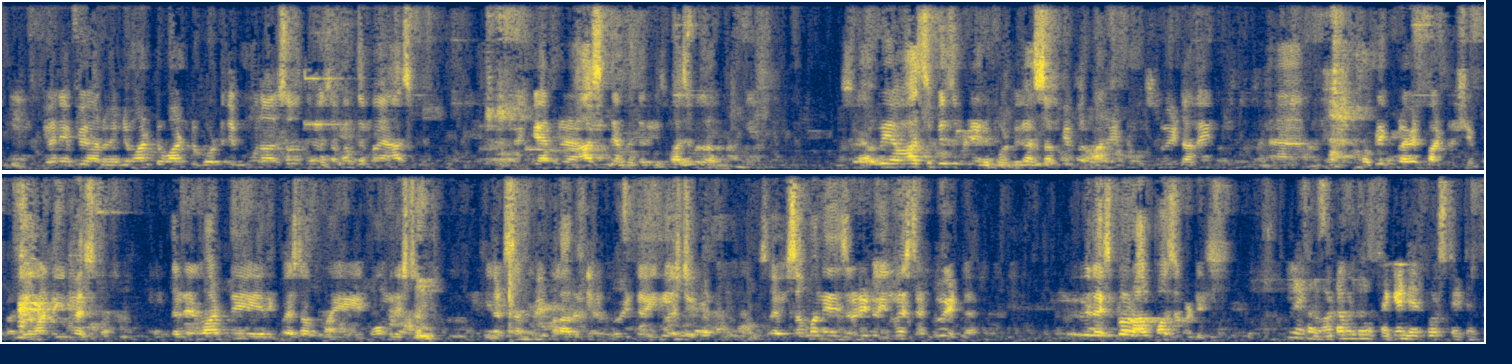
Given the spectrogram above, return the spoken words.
Even if you, are, want to want to go to the moon also, some of them I ask. You can ask them whether it is possible or not. So we have asked the feasibility report because some people wanted to do it on a uh, public-private partnership. They want to invest. That is what the request of my home minister. That some people are ready to do it, invest it. So if someone is ready to invest and do it, we will explore all possibilities. Sir, what about the second airport status?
